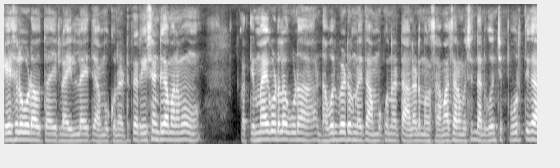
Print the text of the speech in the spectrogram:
కేసులు కూడా అవుతాయి. ఇట్లా ఇల్లు అయితే అమ్ముకున్నట్టయితే రీసెంట్గా మనము ఒక తిమ్మాయిగూడలో కూడా డబుల్ బెడ్రూమ్లు అయితే అమ్ముకున్నట్టు ఆల్రెడీ మనకు సమాచారం వచ్చింది. దాని గురించి పూర్తిగా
